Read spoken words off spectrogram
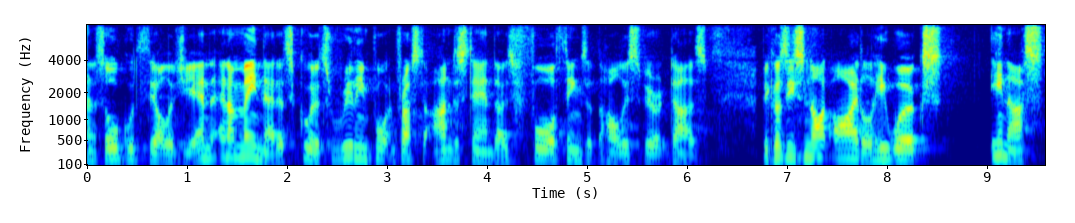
And it's all good theology. And, and I mean that. It's good. It's really important for us to understand those four things that the Holy Spirit does. Because He's not idle, He works in us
